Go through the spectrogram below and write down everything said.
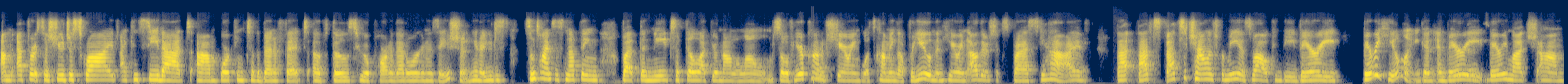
um, efforts that you described, I can see that um, working to the benefit of those who are part of that organization. You know, you just sometimes it's nothing but the need to feel like you're not alone. So if you're kind of sharing what's coming up for you and then hearing others express, yeah, I've that that's that's a challenge for me as well. Can be very very healing and, and very very much um,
